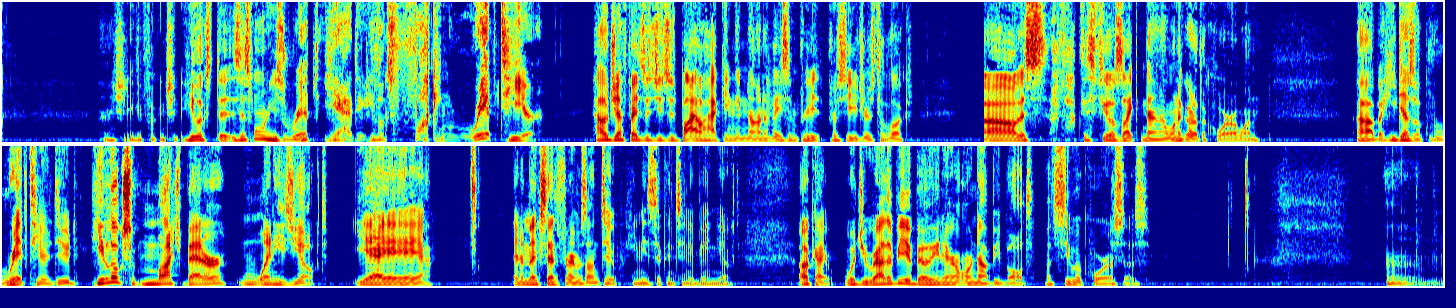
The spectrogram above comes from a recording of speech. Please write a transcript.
I mean, she didn't get fucking. She, he looks. Is this one where he's ripped? Yeah, dude, he looks fucking ripped here. How Jeff Bezos uses biohacking and non-invasive pre- procedures to look. Oh, this fuck. This feels like no. no I want to go to the Quora one. Uh, but he does look ripped here, dude. He looks much better when he's yoked. Yeah, yeah, yeah, yeah. And it makes sense for Amazon too. He needs to continue being yoked. Okay, would you rather be a billionaire or not be bald? Let's see what Quora says. Um,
